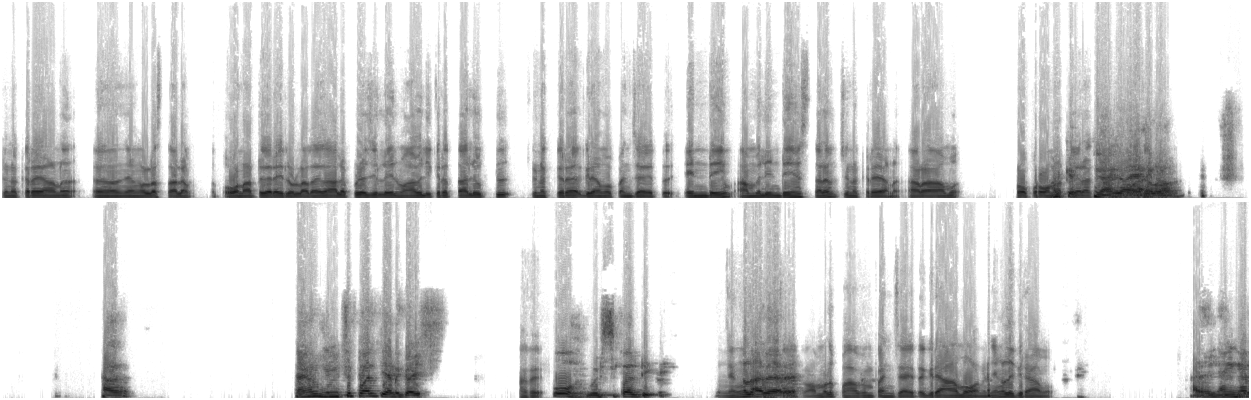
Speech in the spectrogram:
ചുനക്കരയാണ് ഞങ്ങളുടെ സ്ഥലം ഓണാട്ടുകരയിലുള്ള അതായത് ആലപ്പുഴ ജില്ലയിൽ മാവേലിക്കര താലൂക്കിൽ ചുനക്കര ഗ്രാമപഞ്ചായത്ത്. എന്റെയും അമലിന്റെയും സ്ഥലം ചുനക്കരയാണ്. റാം ഓണാട്ടുകര ഞാൻ കായംകുളമാണ്. അതെ. ഞങ്ങൾ മുനിസിപ്പാലിറ്റിയാണ് ഗൈസ് ഓ മുനിസിപ്പാലിറ്റി. ഞങ്ങൾ അതെ, അതെ. നമ്മൾ പാവം പഞ്ചായത്ത് ഗ്രാമമാണ്. ഞങ്ങൾ ഗ്രാമം. അതെ ഞങ്ങൾ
